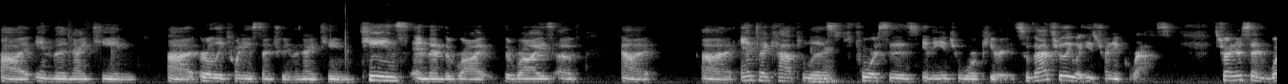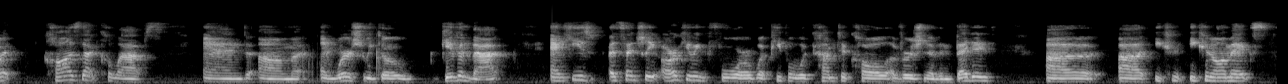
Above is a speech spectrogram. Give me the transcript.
uh, in the 19 uh, early 20th century in the 19 teens and then the, ri- the rise of uh, uh, anti-capitalist mm-hmm. forces in the interwar period. So that's really what he's trying to grasp. He's trying to understand what caused that collapse and um, and where should we go given that. And he's essentially arguing for what people would come to call a version of embedded uh, uh, econ- economics,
